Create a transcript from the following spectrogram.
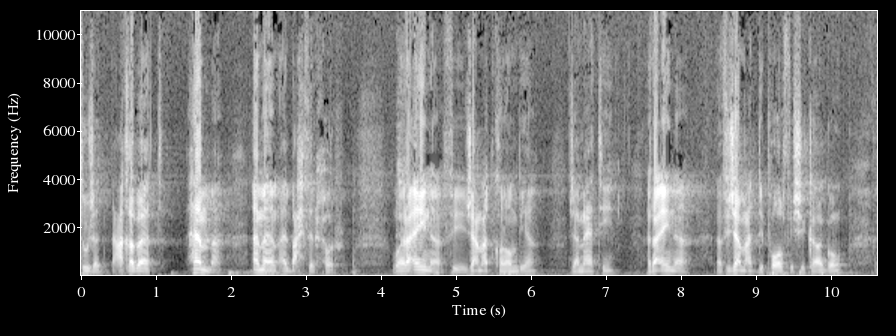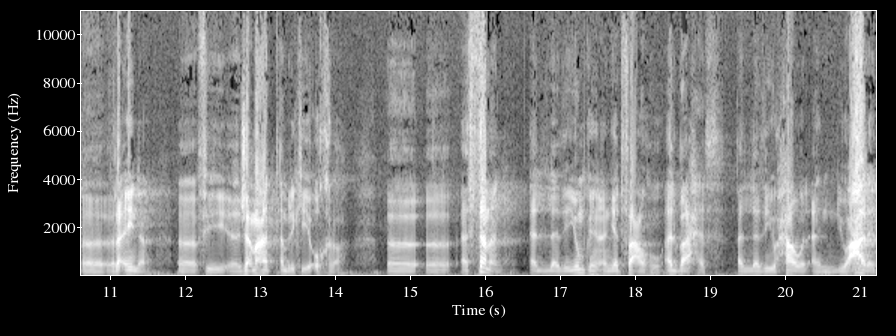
توجد عقبات هامة أمام البحث الحر. ورأينا في جامعة كولومبيا جامعتي. رأينا في جامعة ديبول في شيكاغو آه، رأينا آه، في جامعات أمريكية أخرى آه، الثمن الذي يمكن أن يدفعه الباحث الذي يحاول أن يعارض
